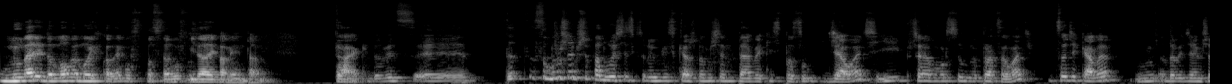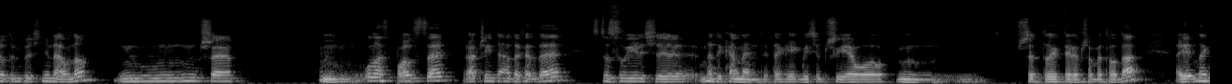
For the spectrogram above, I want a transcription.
Numery domowe moich kolegów z podstawówki dalej pamiętam. Tak, no więc e, to, to są różne przypadłości, z którymi z każdą się da w jakiś sposób działać i trzeba po prostu wypracować. Co ciekawe, mm, dowiedziałem się o tym dość niedawno, mm, że mm, u nas w Polsce raczej na ADHD stosuje się medykamenty, tak jakby się przyjęło, że to jest najlepsza metoda, a jednak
